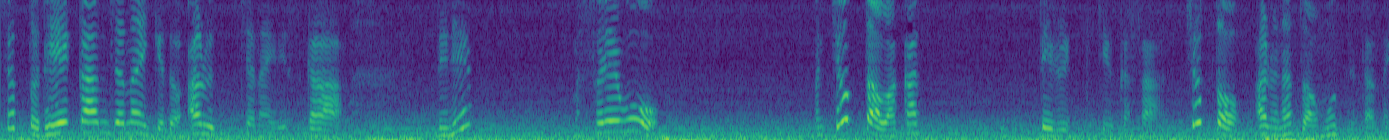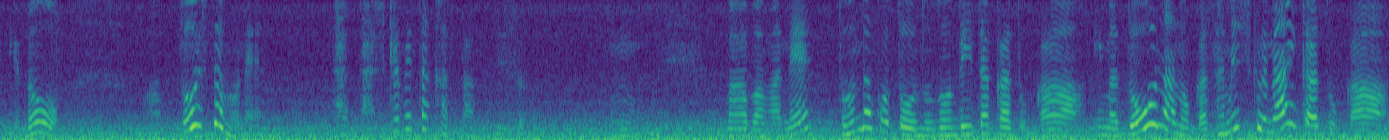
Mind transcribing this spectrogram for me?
ちょっと霊感じゃないけどあるじゃないですか。でねそれをちょっとは分かっててるっていうかさちょっとあるなとは思ってたんだけどどうしてもね確かめたかったんです、うん、ばあばがねどんなことを望んでいたかとか今どうなのか寂しくないかとか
